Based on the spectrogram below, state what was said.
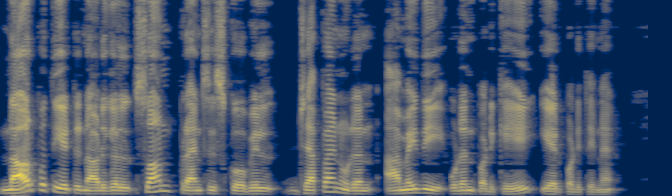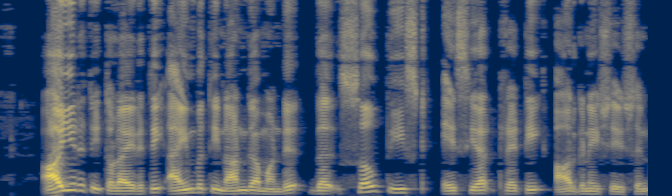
நாற்பத்தி எட்டு நாடுகள் சான் பிரான்சிஸ்கோவில் ஜப்பானுடன் அமைதி உடன்படிக்கையை ஏற்படுத்தின. ஆயிரத்தி தொள்ளாயிரத்தி ஐம்பத்தி நான்காம் ஆண்டு the South East Asia Treaty Organization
